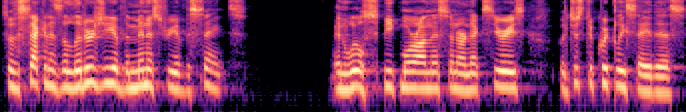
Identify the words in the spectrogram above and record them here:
So the second is the liturgy of the ministry of the saints. And we'll speak more on this in our next series, but just to quickly say this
